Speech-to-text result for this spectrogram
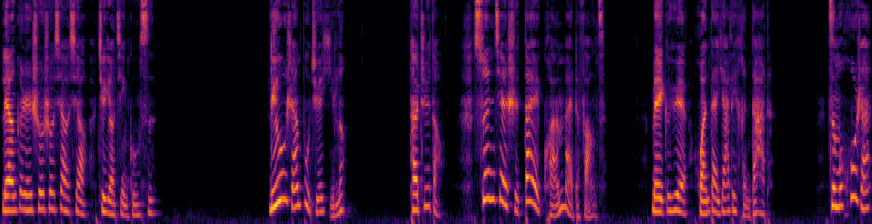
两个人说说笑笑就要进公司。刘然不觉一愣，他知道孙健是贷款买的房子，每个月还贷压力很大的，怎么忽然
